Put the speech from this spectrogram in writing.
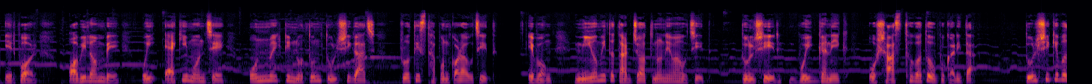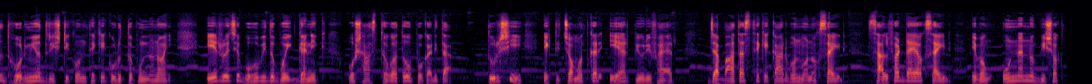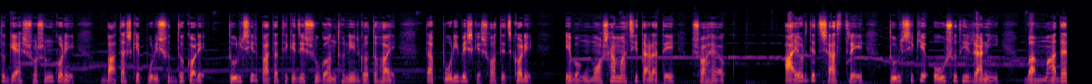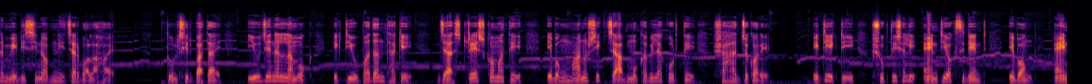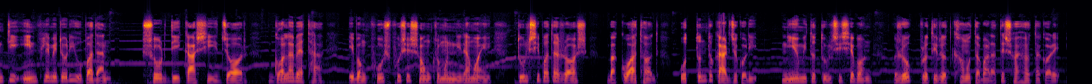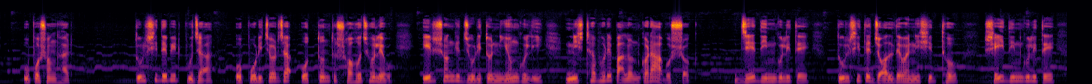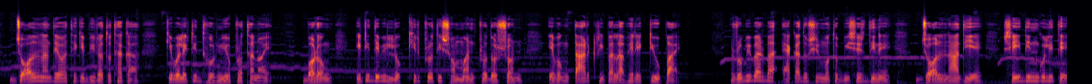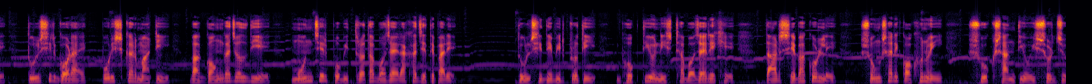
এরপর অবিলম্বে ওই একই মঞ্চে অন্য একটি নতুন তুলসী গাছ প্রতিস্থাপন করা উচিত এবং নিয়মিত তার যত্ন নেওয়া উচিত। তুলসীর বৈজ্ঞানিক ও স্বাস্থ্যগত উপকারিতা। তুলসী কেবল ধর্মীয় দৃষ্টিকোণ থেকে গুরুত্বপূর্ণ নয়, এর রয়েছে বহুবিধ বৈজ্ঞানিক ও স্বাস্থ্যগত উপকারিতা। তুলসী একটি চমৎকার এয়ার পিউরিফায়ার, যা বাতাস থেকে কার্বন মনোক্সাইড, সালফার ডাইঅক্সাইড এবং অন্যান্য বিষাক্ত গ্যাস শোষণ করে বাতাসকে পরিশুদ্ধ করে। তুলসীর পাতা থেকে যে সুগন্ধ নির্গত হয়, তা পরিবেশকে সতেজ করে এবং মশা মাছি তাড়াতে সহায়ক। আয়ুর্বেদ শাস্ত্রে তুলসীকে ঔষধির রানী বা মাদার মেডিসিন অব নেচার বলা হয়। তুলসীর পাতায় ইউজেনাল নামক একটি উপাদান থাকে যা স্ট্রেস কমাতে এবং মানসিক চাপ মোকাবিলা করতে সাহায্য করে। এটি একটি শক্তিশালী অ্যান্টিঅক্সিডেন্ট এবং অ্যান্টি ইনফ্লেমেটরি উপাদান। সর্দি, কাশি, জ্বর গলা ব্যথা এবং ফুসফুসের সংক্রমণ নিরাময়ে তুলসী পাতার রস বা কোয়াথদ অত্যন্ত কার্যকরী। নিয়মিত তুলসী সেবন রোগ প্রতিরোধ ক্ষমতা বাড়াতে সহায়তা করে। উপসংহার, তুলসী দেবীর পূজা ও পরিচর্যা অত্যন্ত সহজ হলেও এর সঙ্গে জড়িত নিয়মগুলি নিষ্ঠাভরে পালন করা আবশ্যক। যে দিনগুলিতে তুলসীতে জল দেওয়া নিষিদ্ধ, সেই দিনগুলিতে জল না দেওয়া থেকে বিরত থাকা কেবল একটি ধর্মীয় প্রথা নয়, বরং এটি দেবী লক্ষ্মীর প্রতি সম্মান প্রদর্শন এবং তার কৃপা লাভের একটি উপায়। রবিবার বা একাদশীর মতো বিশেষ দিনে জল না দিয়ে সেই দিনগুলিতে তুলসীর গড়ায় পরিষ্কার মাটি বা গঙ্গাজল দিয়ে মঞ্চের পবিত্রতা বজায় রাখা যেতে পারে। তুলসী দেবীর প্রতি ভক্তি ও নিষ্ঠা বজায় রেখে তার সেবা করলে সংসারে কখনোই সুখ, শান্তি, ঐশ্বর্য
